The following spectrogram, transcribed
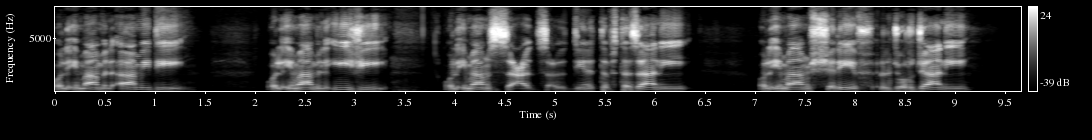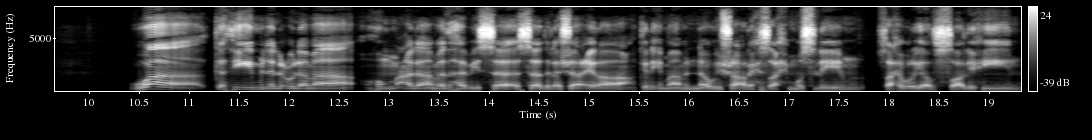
والإمام الآمدي والإمام الإيجي والإمام السعد سعد الدين التفتزاني والإمام الشريف الجرجاني وكثير من العلماء هم على مذهب السادة الأشاعرة كالإمام النووي شارح صحيح مسلم صاحب رياض الصالحين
